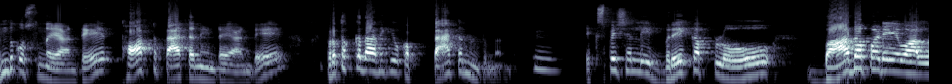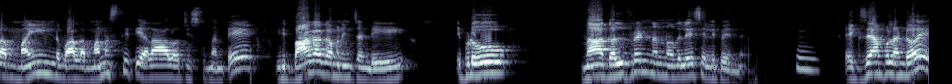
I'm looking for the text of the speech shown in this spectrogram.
ఎందుకు వస్తుందయ్యా అంటే థాట్ ప్యాటర్న్ ఏంటయ్యా అంటే ప్రతి ఒక్క దానికి ఒక ప్యాటర్న్ ఉంటుందండి. ఎక్స్పెషల్లీ బ్రేకప్లో బాధపడే వాళ్ళ మైండ్ వాళ్ళ మనస్థితి ఎలా ఆలోచిస్తుందంటే ఇది బాగా గమనించండి. ఇప్పుడు నా గర్ల్ ఫ్రెండ్ నన్ను వదిలేసి వెళ్ళిపోయింది. ఎగ్జాంపుల్ అండోయ్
